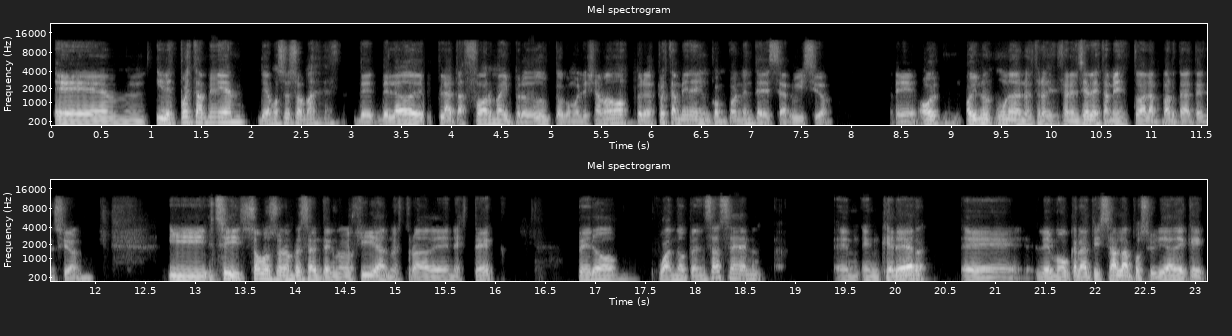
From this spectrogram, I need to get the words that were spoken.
Em, y después también, digamos, eso más del lado de plataforma y producto, como le llamamos, pero después también hay un componente de servicio. Eh, hoy, uno de nuestros diferenciales también es toda la parte de atención. Y sí, somos una empresa de tecnología, nuestro ADN es tech, pero cuando pensás en, en, querer eh, democratizar la posibilidad de que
